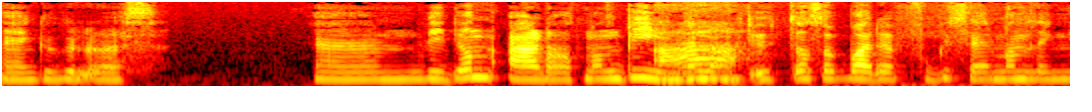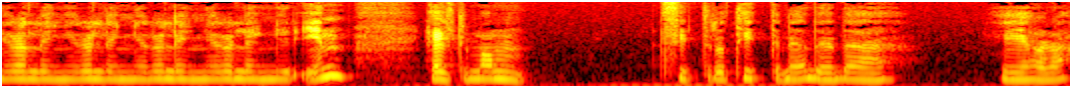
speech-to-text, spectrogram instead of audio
eh, Google Earth-videoen er da at man begynner Ah. langt ute, og så bare fokuserer man lenger og lenger og lenger og lenger og lenger inn, helt til man sitter og titter ned i det i hølet.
